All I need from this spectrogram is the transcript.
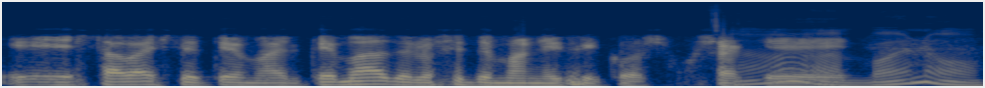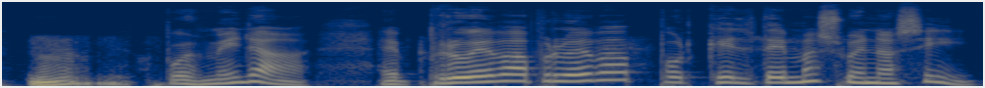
eh, estaba este tema, el tema de los siete magníficos. O sea Ah, que... bueno. ¿Mm? Pues mira, eh, prueba, prueba, porque el tema suena así.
